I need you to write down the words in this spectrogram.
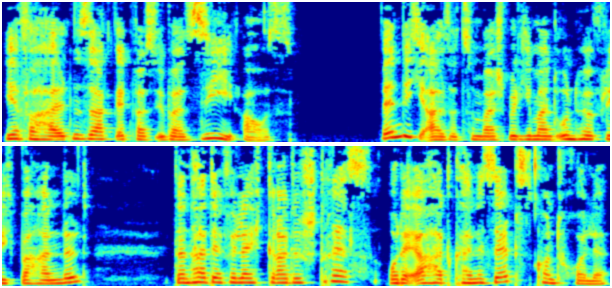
ihr Verhalten sagt etwas über sie aus. Wenn dich also zum Beispiel jemand unhöflich behandelt, dann hat er vielleicht gerade Stress oder er hat keine Selbstkontrolle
